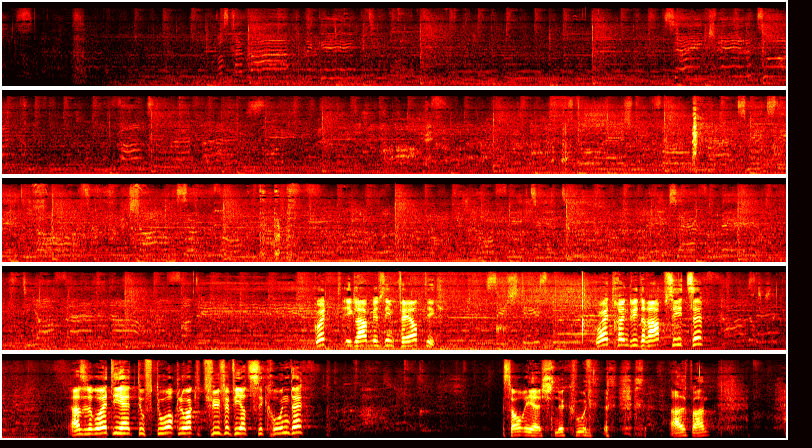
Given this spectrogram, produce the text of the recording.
Ich glaube, wir sind fertig. Gut, könnt wieder absitzen. Also der Rudi hat auf die Uhr geschaut, 45 Sekunden. Sorry, hast du nicht gewonnen. Alban.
